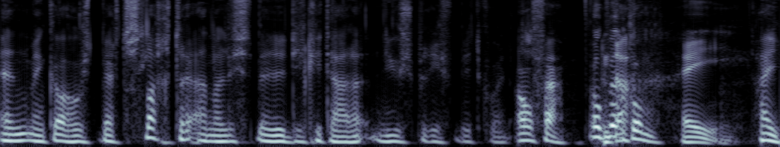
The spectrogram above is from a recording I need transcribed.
En mijn co-host Bert Slachter, analist bij de digitale nieuwsbrief Bitcoin Alpha. Ook welkom. Hey. Hi.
